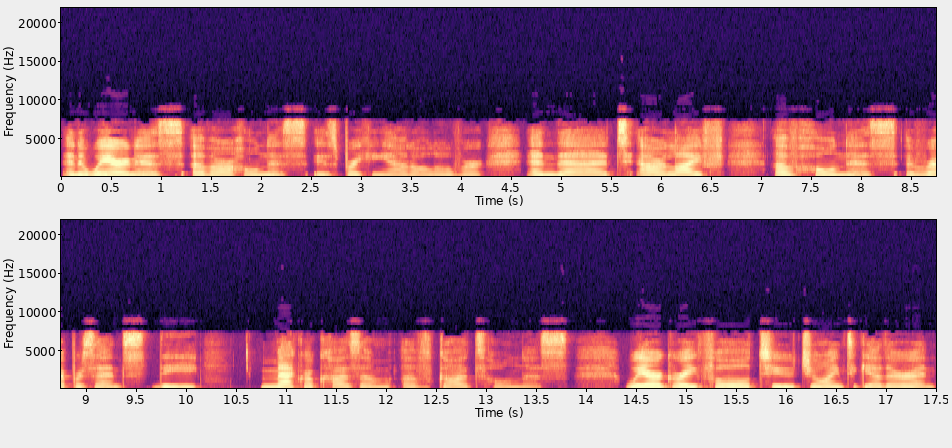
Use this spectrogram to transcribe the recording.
an awareness of our wholeness is breaking out all over and that our life of wholeness represents the macrocosm of God's wholeness. We are grateful to join together and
